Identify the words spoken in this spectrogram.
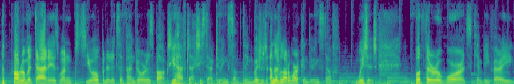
the problem with that is once you open it, it's a Pandora's box. You have to actually start doing something with it. And there's a lot of work in doing stuff with it. But the rewards can be very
